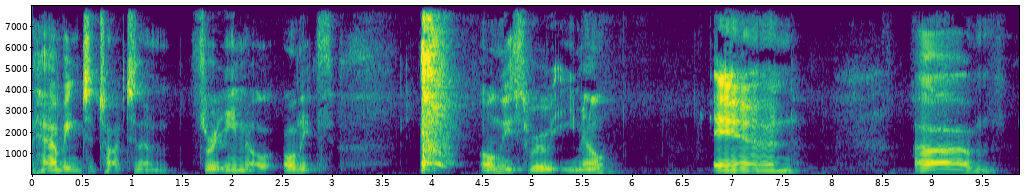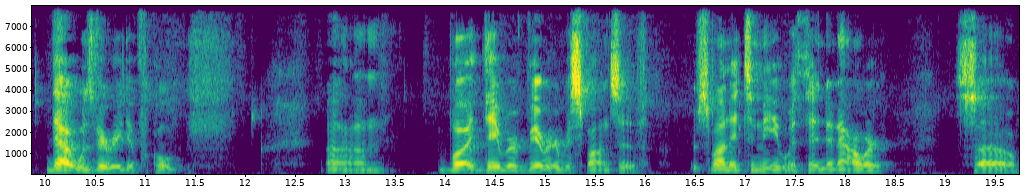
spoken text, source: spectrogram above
having to talk to them through email only only through email. And um, that was very difficult. Um, but they were very responsive responded to me within an hour. So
